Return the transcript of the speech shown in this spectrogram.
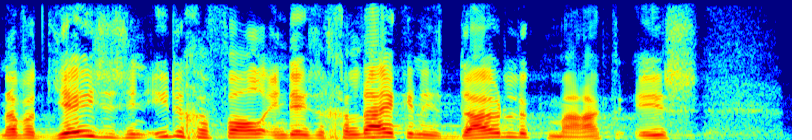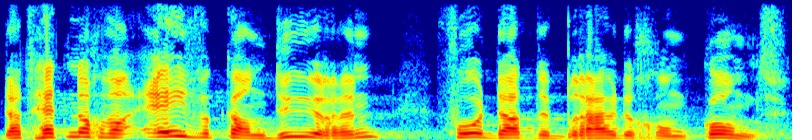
Nou, wat Jezus in ieder geval in deze gelijkenis duidelijk maakt, is dat het nog wel even kan duren voordat de bruidegom komt.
